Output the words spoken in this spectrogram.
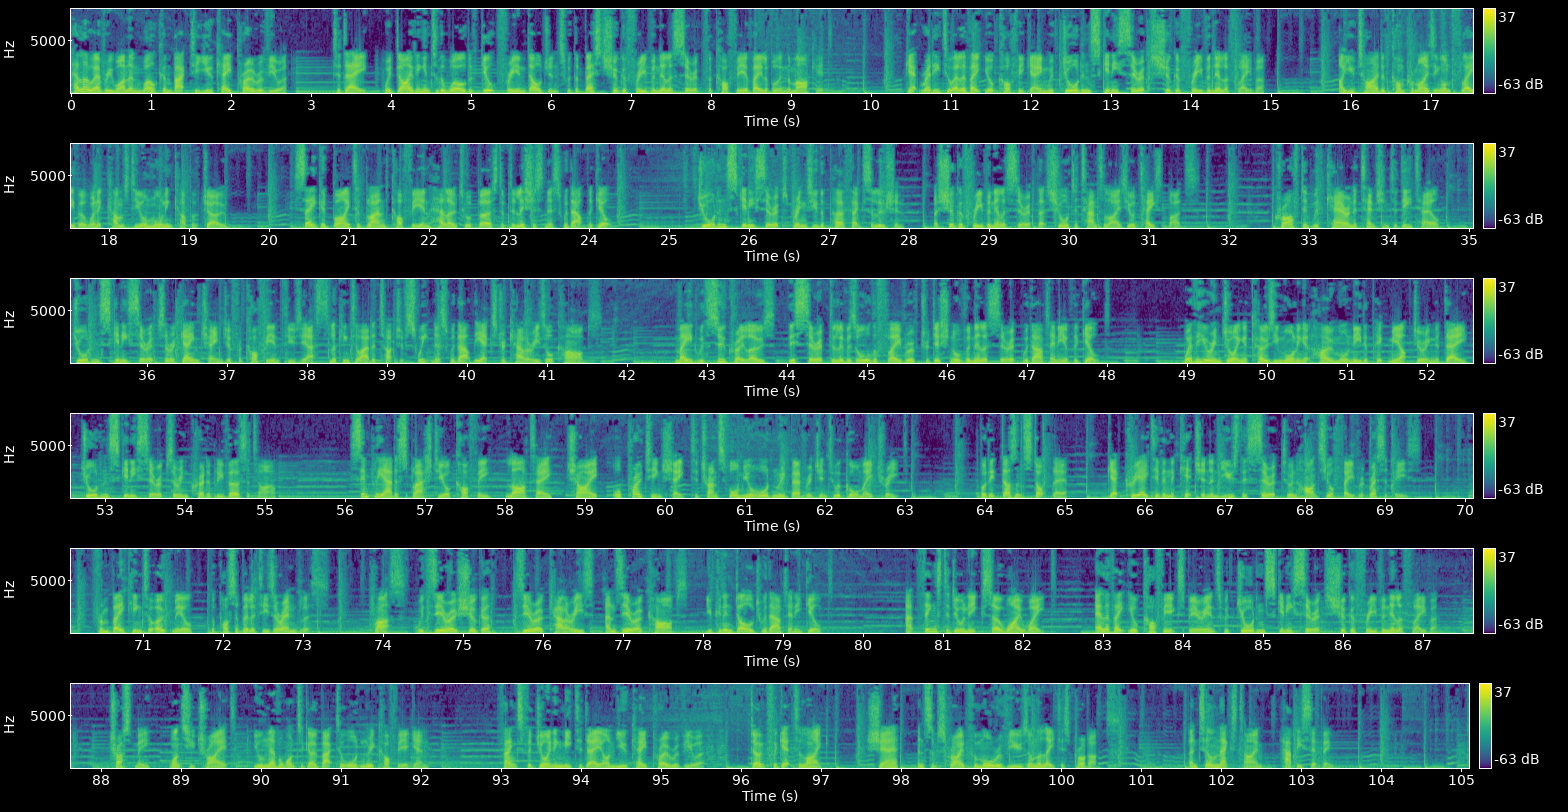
Hello everyone and welcome back to UK Pro Reviewer. Today, we're diving into the world of guilt-free indulgence with the best sugar-free vanilla syrup for coffee available in the market. Get ready to elevate your coffee game with Jordan Skinny Syrup's sugar-free vanilla flavor. Are you tired of compromising on flavor when it comes to your morning cup of joe? Say goodbye to bland coffee and hello to a burst of deliciousness without the guilt. Jordan Skinny Syrups brings you the perfect solution, a sugar-free vanilla syrup that's sure to tantalize your taste buds. Crafted with care and attention to detail, Jordan Skinny Syrups are a game changer for coffee enthusiasts looking to add a touch of sweetness without the extra calories or carbs. Made with sucralose, this syrup delivers all the flavor of traditional vanilla syrup without any of the guilt. Whether you're enjoying a cozy morning at home or need a pick-me-up during the day, Jordan Skinny Syrups are incredibly versatile. Simply add a splash to your coffee, latte, chai, or protein shake to transform your ordinary beverage into a gourmet treat. But it doesn't stop there. Get creative in the kitchen and use this syrup to enhance your favorite recipes. From baking to oatmeal, the possibilities are endless. Plus, with zero sugar, zero calories, and zero carbs, you can indulge without any guilt. At Things to Do unique so why wait? Elevate your coffee experience with Jordan Skinny Syrup's sugar-free vanilla flavor. Trust me, once you try it, you'll never want to go back to ordinary coffee again. Thanks for joining me today on UK Pro Reviewer. Don't forget to like, share, and subscribe for more reviews on the latest products. Until next time, happy sipping.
